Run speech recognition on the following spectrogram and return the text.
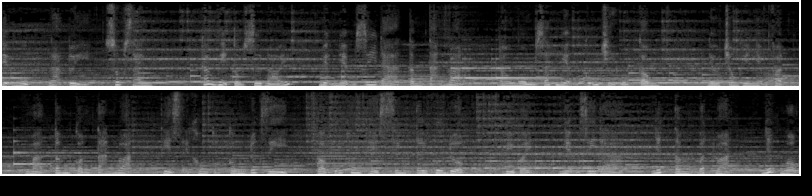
địa ngục ngạ tủy, súc sanh. Các vị tổ sư nói, miệng niệm di đà tâm tán loạn, đau mồm rát miệng cũng chỉ uổng công. Nếu trong khi niệm phật mà tâm còn tán loạn thì sẽ không có công đức gì và cũng không thể sinh tây phương được. Vì vậy, niệm di đà, nhất tâm bất loạn, nhất mộng,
